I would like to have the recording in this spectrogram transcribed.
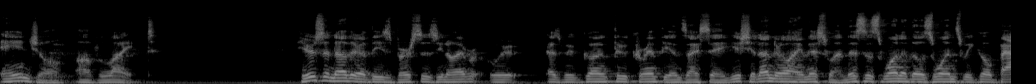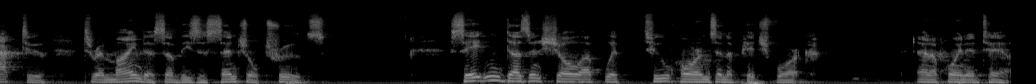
angel of light. Here's another of these verses. You know, every, as we've gone through Corinthians, I say, you should underline this one. This is one of those ones we go back to to remind us of these essential truths. Satan doesn't show up with two horns and a pitchfork and a pointed tail.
